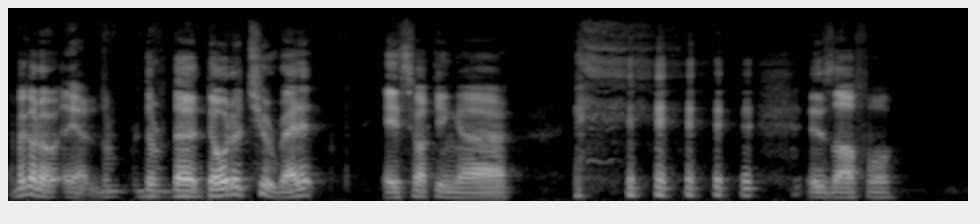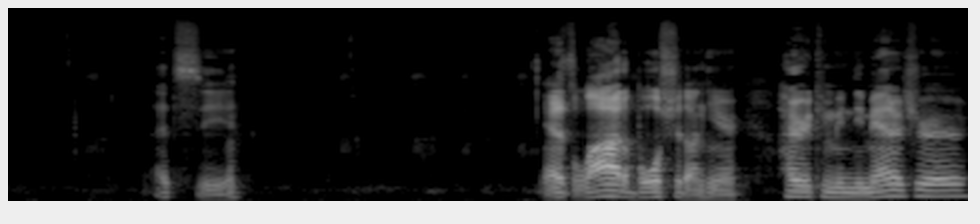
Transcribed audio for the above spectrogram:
If I go to yeah, the, the, the Dota 2 Reddit, it's fucking uh is awful. Let's see. Yeah, there's a lot of bullshit on here. Hire a community manager.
